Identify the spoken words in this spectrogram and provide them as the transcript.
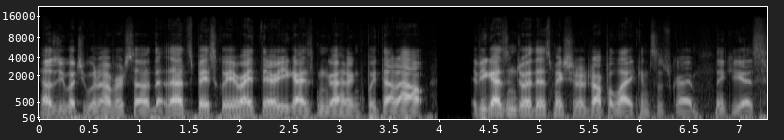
tells you what you went over. So th that's basically right there. You guys can go ahead and complete that out. If you guys enjoyed this, make sure to drop a like and subscribe. Thank you guys.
